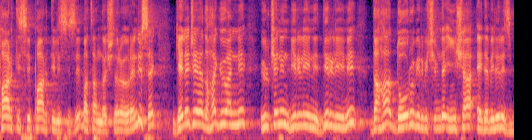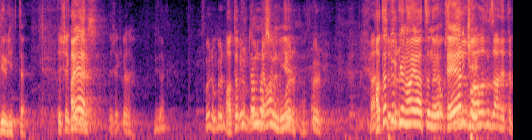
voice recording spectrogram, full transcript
partisi, partilisizi, vatandaşları öğrenirsek, geleceğe daha güvenli, ülkenin birliğini, dirliğini daha doğru bir biçimde inşa edebiliriz birlikte. Teşekkür Eğer- ederiz. Teşekkür ederim. Buyurun. Atatürk'ten buyurun, buyurun, bahsediyorum, edin, niye? Buyurun. buyurun. Atatürk'ün hayatını Yok, eğer ki bağladın zannettim.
